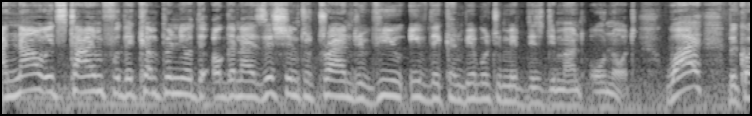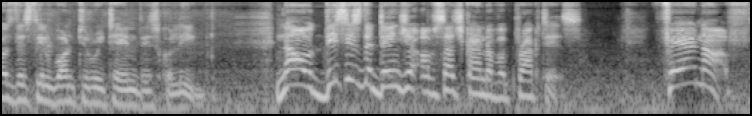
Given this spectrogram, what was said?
and now it's time for the company or the organization to try and review if they can be able to meet this demand or not. Why? Because they still want to retain this colleague. Now, this is the danger of such kind of a practice. Fair enough.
